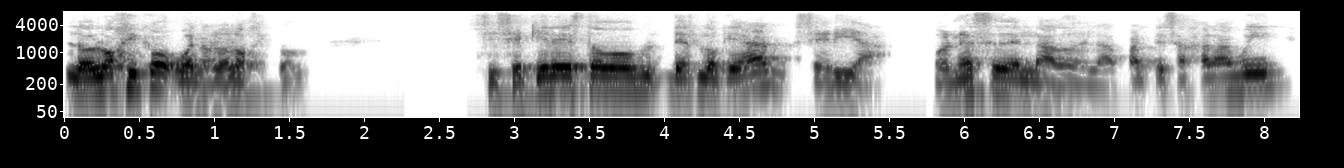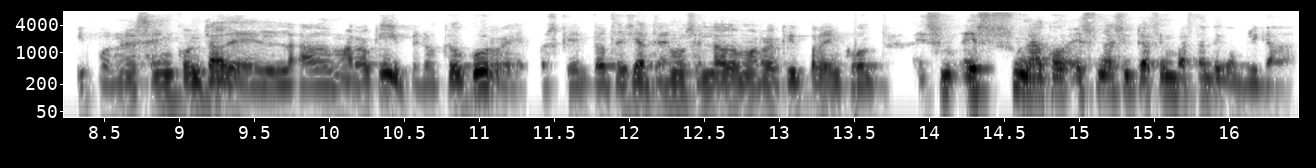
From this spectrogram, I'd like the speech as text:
lo lógico, bueno, lo lógico. Si se quiere esto desbloquear, sería ponerse del lado de la parte saharaui y ponerse en contra del lado marroquí. Pero ¿qué ocurre? Pues que entonces ya tenemos el lado marroquí por en contra. Es, una, es una situación bastante complicada,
